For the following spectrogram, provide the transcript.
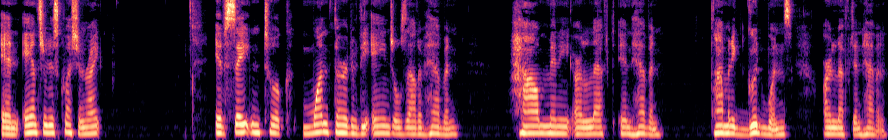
And answer this question, right? If Satan took one third of the angels out of heaven, how many are left in heaven? How many good ones are left in heaven?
